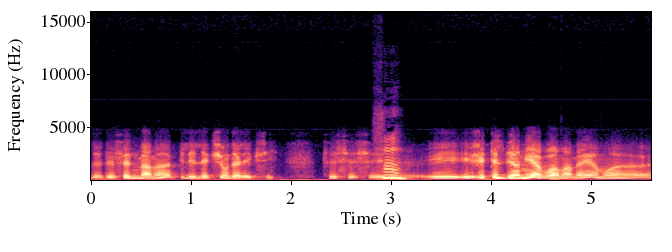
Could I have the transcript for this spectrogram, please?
le décès de maman puis l'élection d'Alexis. Hmm. Et, j'étais le dernier à voir ma mère, moi, euh,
